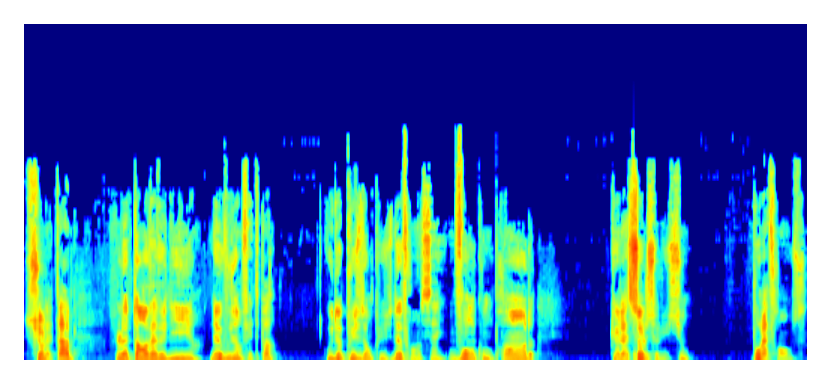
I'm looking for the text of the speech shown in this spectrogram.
sur la table. Le temps va venir, ne vous en faites pas, où de plus en plus de Français vont comprendre que la seule solution, pour la France,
